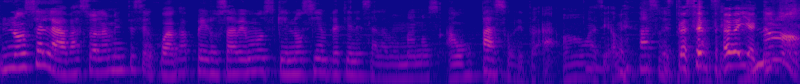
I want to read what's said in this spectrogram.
No se lava, solamente se enjuaga, pero sabemos que no siempre tienes a lavamanos a un paso de tu, a, oh, así, a un paso de tu Estás sentada y aquí. No,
